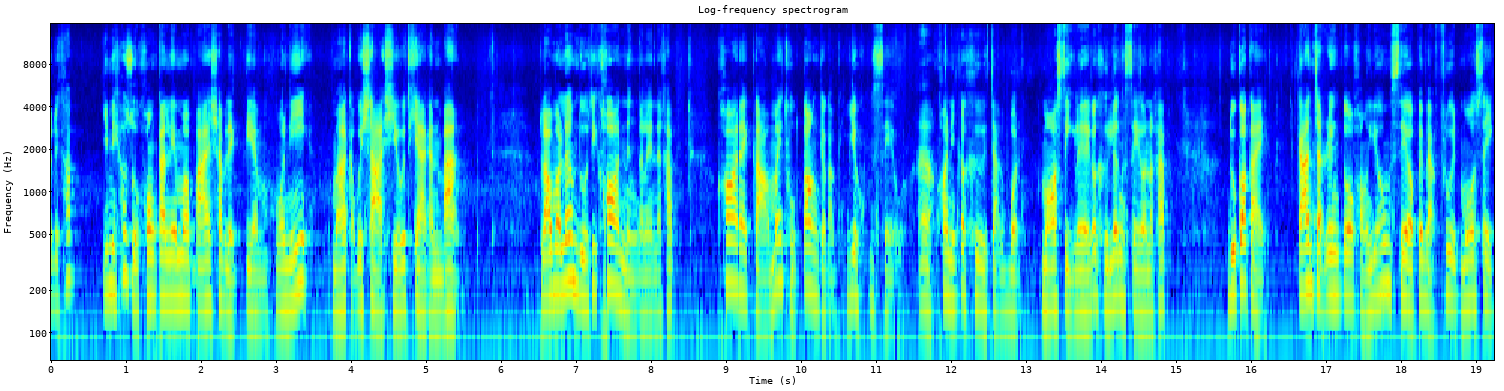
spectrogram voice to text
วัสดีครับ ยินดีเข้าสู่โครงการเรียนมปลายฉบับเด็กเตรียม วันนี้มากับวิชาชีววิทยากันบ้าง เรามาเริ่มดูที่ข้อหนึ่งกันเลยนะครับ ข้อใดกล่าวไม่ถูกต้องเกี่ยวกับเยื่อหุ้มเซลล์อ่าข้อนี้ก็คือจากบทม .4 เลยก็คือเรื่องเซลล์นะครับ ดูก็ไก่ การจัดเรียงตัวของเยื่อหุ้มเซลล์เป็นแบบ fluid mosaic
